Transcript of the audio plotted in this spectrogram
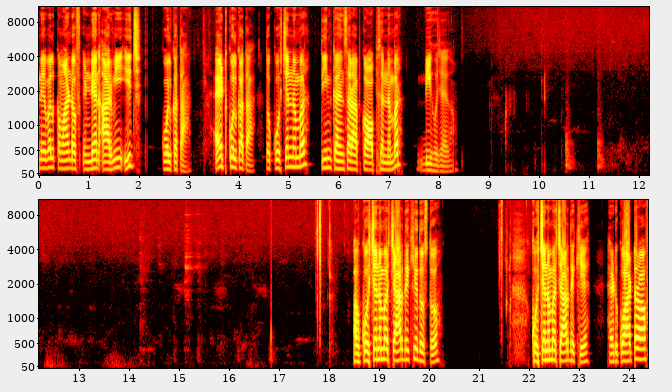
naval command of Indian army is Kolkata. At Kolkata तो क्वेश्चन नंबर तीन का आंसर आपका ऑप्शन नंबर बी हो जाएगा। अब क्वेश्चन नंबर चार देखिए दोस्तों। क्वेश्चन नंबर चार देखिए। Headquarter of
